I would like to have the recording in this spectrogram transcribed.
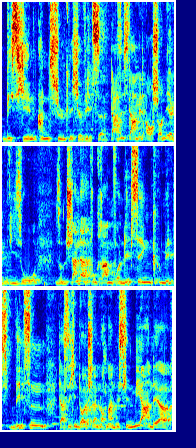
bisschen anzügliche Witze. Das ist damit auch schon irgendwie so, so ein Standardprogramm von Lip Sync mit Witzen, das sich in Deutschland noch mal ein bisschen mehr an der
